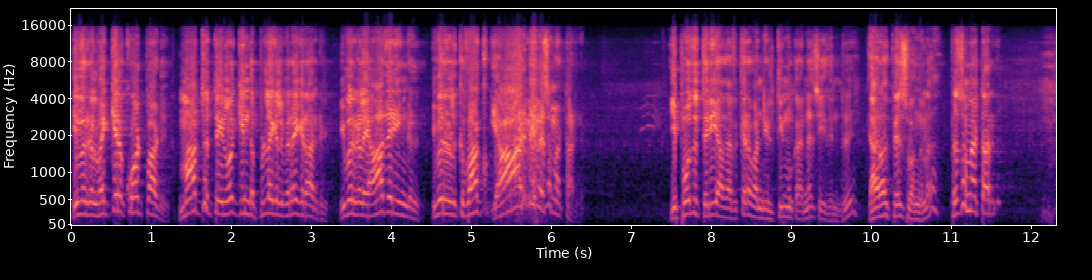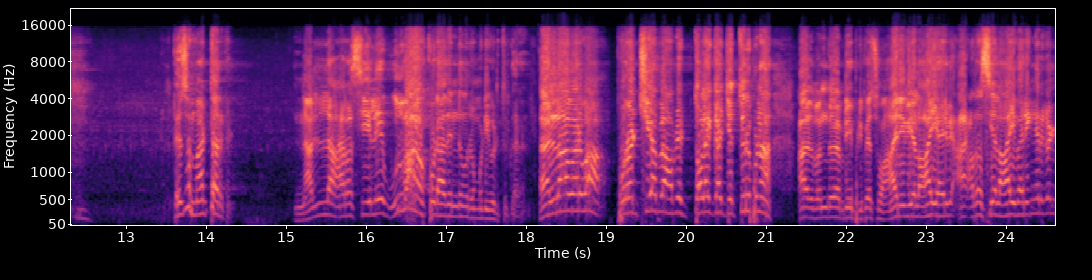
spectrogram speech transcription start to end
இவர்கள் வைக்கிற கோட்பாடு மாற்றத்தை நோக்கி இந்த பிள்ளைகள் விரைகிறார்கள். இவர்களை ஆதரியுங்கள். இவர்களுக்கு வாக்கு யாருமே பேச மாட்டார்கள். இப்போது தெரியாத விக்கிர வண்டியில் திமுக என்ன செய்து என்று யாராவது பேசுவாங்களா? பேச மாட்டார்கள். பேச மாட்டார்கள். நல்ல அரசியலே உருவாகக்கூடாது என்று ஒரு முடிவு எடுத்திருக்காரு எல்லாம் வருவா. புரட்சியா அப்படியே தொலைக்காட்சி திருப்பினா அது வந்து அப்படி இப்படி பேசுவான் அறிவியல் ஆய் அறிவி அரசியல் ஆய்வறிஞர்கள்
